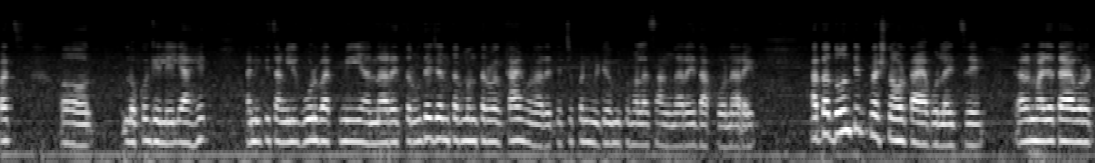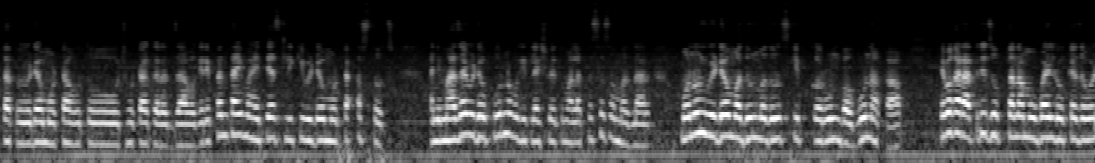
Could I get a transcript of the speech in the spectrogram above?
पाच लोक गेलेली आहेत आणि ती चांगली गोड बातमी आणणार आहे तर उद्या जंतर मंतरवर काय होणार आहे त्याचे पण व्हिडिओ मी तुम्हाला सांगणार आहे दाखवणार आहे. आता दोन तीन प्रश्नावर ताया बोलायचं. आहे कारण माझ्या ताया ओरडतात व्हिडिओ मोठा होतो छोटा करत जा वगैरे. पण ताई माहिती असली की व्हिडिओ मोठा असतोच. आणि माझा व्हिडिओ पूर्ण बघितल्याशिवाय तुम्हाला कसं समजणार? म्हणून व्हिडिओमधून मधून स्किप करून बघू नका. हे बघा रात्री झोपताना मोबाईल डोक्याजवळ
